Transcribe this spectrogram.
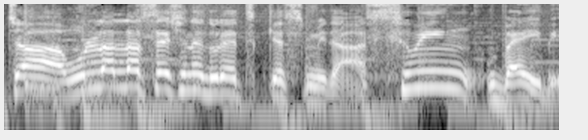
자, 울랄라 세션의 노래 듣겠습니다. 스윙 베이비.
